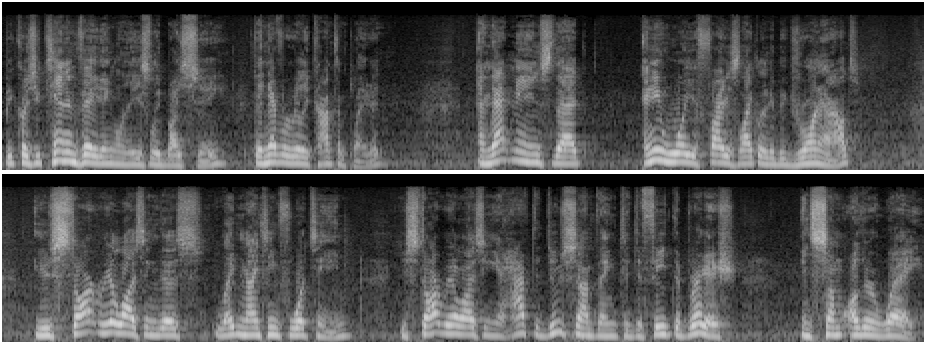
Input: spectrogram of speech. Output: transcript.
because you can't invade England easily by sea. They never really contemplated. And that means that any war you fight is likely to be drawn out. You start realizing this late in 1914 you start realizing you have to do something to defeat the British in some other way.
